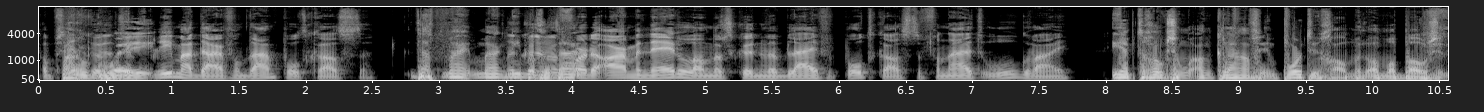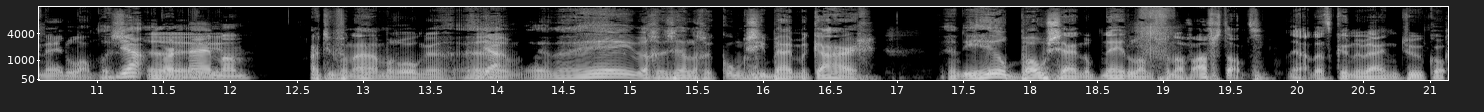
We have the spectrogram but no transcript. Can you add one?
Op zich kunnen we prima daar vandaan podcasten. dat maakt, maakt we uit. voor de arme Nederlanders kunnen we blijven podcasten vanuit Uruguay. Je hebt toch ook zo'n enclave in Portugal met allemaal boze Nederlanders. Ja, Bart Eh, Nijman. Arthur van Amerongen. eh, Ja. Een hele gezellige conctie bij elkaar. En die heel boos zijn op Nederland vanaf afstand. Ja, dat kunnen wij natuurlijk ook.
